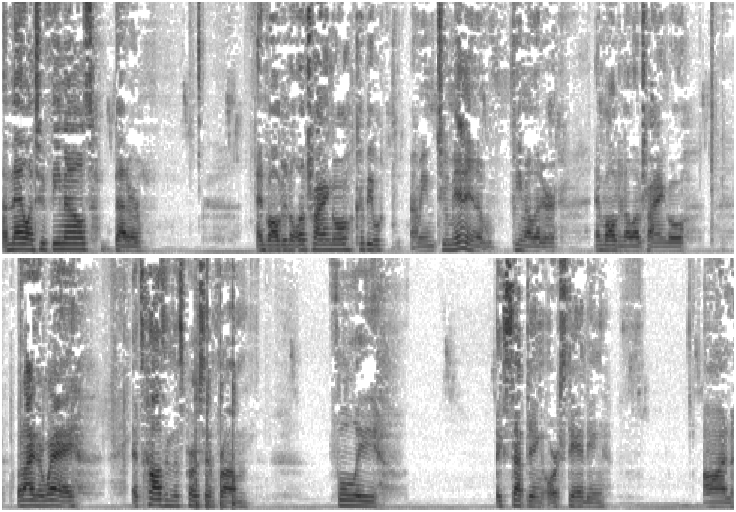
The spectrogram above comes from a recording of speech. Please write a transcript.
a male and two females that are involved in a love triangle. Could be, I mean, two men and a female that are involved in a love triangle. But either way, it's causing this person from fully accepting or standing on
